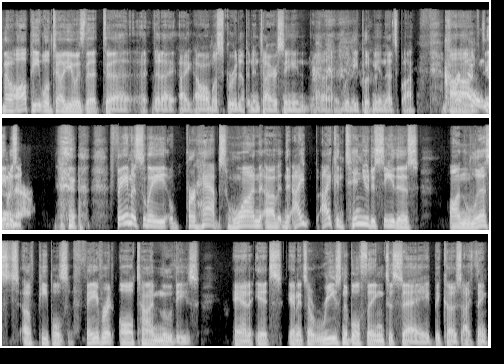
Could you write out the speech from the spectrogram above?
No, all Pete will tell you is that uh, that I, I almost screwed up an entire scene uh, when he put me in that spot. Uh, No, no, famous- no. famously, perhaps one of I I continue to see this on lists of people's favorite all-time movies. And it's and it's a reasonable thing to say because I think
